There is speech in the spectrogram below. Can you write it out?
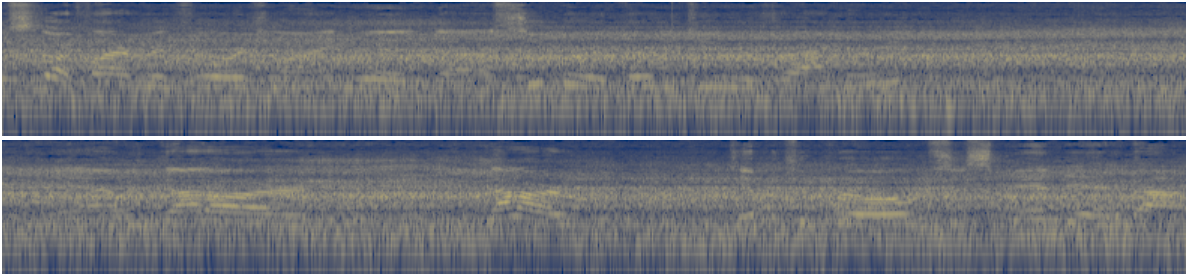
This is our Firebrick forge line with uh, Super 32 refractory. And we've got our we've got our temperature probe suspended about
